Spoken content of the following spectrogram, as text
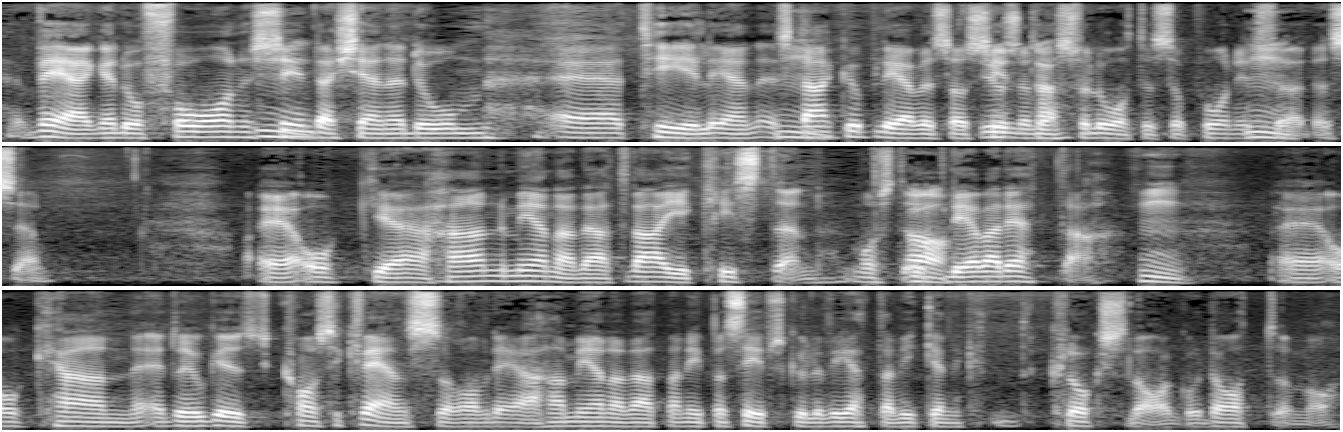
vägen då från Mm. syndakännedom eh, till en stark upplevelse av syndernas förlåtelse och pånyttfödelse. Eh, och eh, han menade att varje kristen måste Ja. uppleva detta. Mm. Eh, Och han drog ut konsekvenser av det. Han menade att man i princip skulle veta vilken klockslag och datum och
